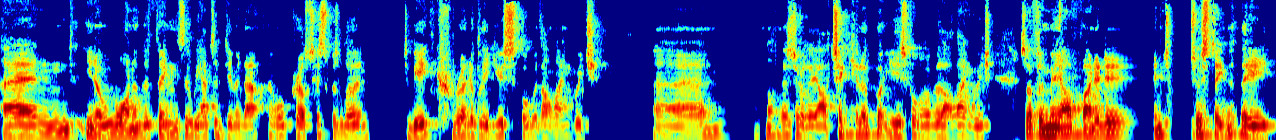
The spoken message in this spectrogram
and you know one of the things that we had to do in that the whole process was learn to be incredibly useful with our language. Uh, not necessarily articulate, but useful with our language. So for me, I find it interesting that the,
